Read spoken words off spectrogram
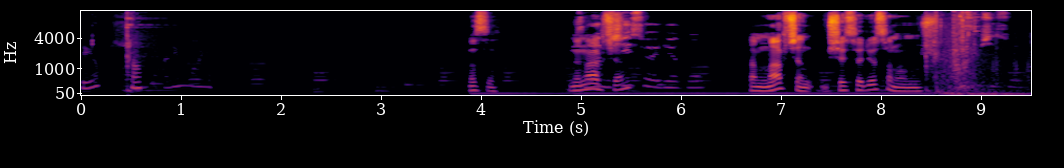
Duyuyor musun? Hani var ya. Nasıl? Ne ne Sana yapacaksın? Bir şey söylüyordu. Tamam ne yapacaksın? Bir şey söylüyorsan olmuş. Bir şey söylüyordu.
